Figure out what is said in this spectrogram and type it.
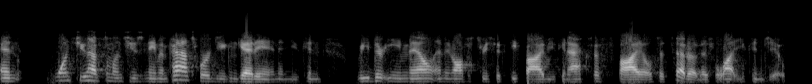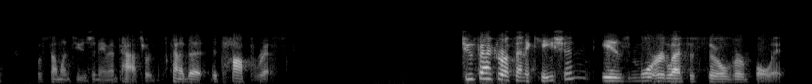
And once you have someone's username and password, you can get in and you can read their email, and in Office 365 you can access files, etc. There's a lot you can do with someone's username and password. It's kind of the, the top risk. Two-factor authentication is more or less a silver bullet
